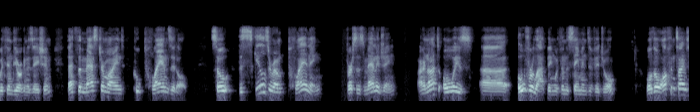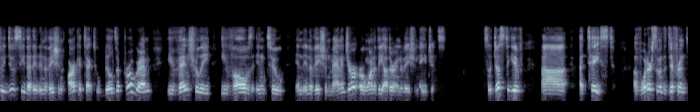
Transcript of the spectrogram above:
within the organization, that's the mastermind who plans it all. So the skills around planning versus managing are not always uh, overlapping within the same individual. Although oftentimes we do see that an innovation architect who builds a program eventually evolves into an innovation manager or one of the other innovation agents. So just to give uh, a taste of what are some of the different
